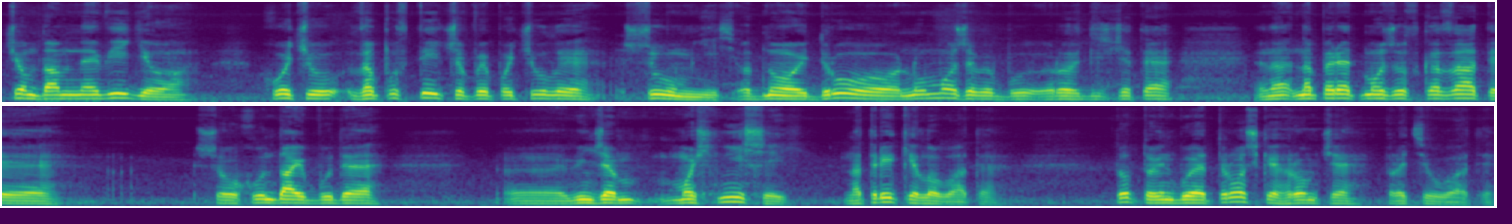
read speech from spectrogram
В чому дане відео? Хочу запустити, щоб ви почули шумність одного і другого. Ну, може, ви розлічите. Наперед можу сказати, що Hyundai буде, е, він же мощніший на 3 кВт. Тобто він буде трошки громче працювати.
